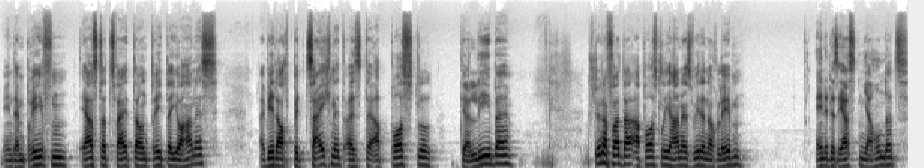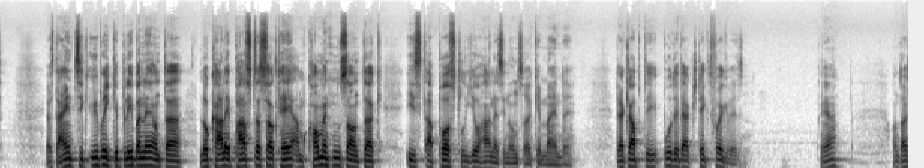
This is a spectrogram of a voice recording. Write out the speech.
In den Briefen 1., 2. und 3. Johannes. Er wird auch bezeichnet als der Apostel der Liebe. Stell dir vor, der Apostel Johannes würde noch leben, Ende des ersten Jahrhunderts. Er ist der einzig übrig gebliebene und der lokale Pastor sagt, hey, am kommenden Sonntag ist Apostel Johannes in unserer Gemeinde. Wer glaubt, die Bude wäre gesteckt voll gewesen? Ja? Und dann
